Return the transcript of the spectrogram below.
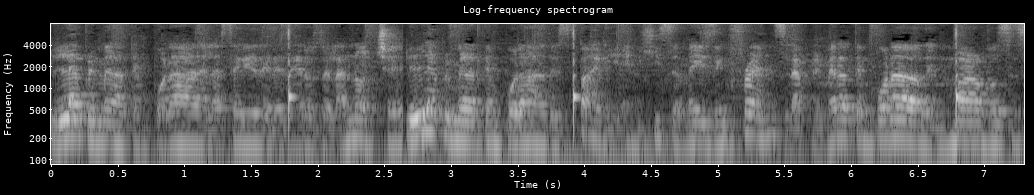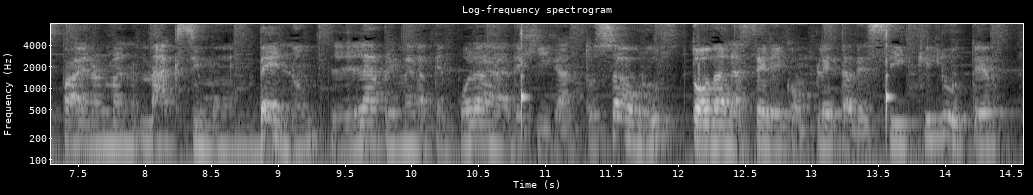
la primera temporada de la serie de Herederos de la Noche, la primera temporada de Spidey en His Amazing Friends, la primera temporada de Marvel's Spider-Man Maximum Venom, la primera temporada de Gigantosaurus, toda la serie completa de Zeke y Luther,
